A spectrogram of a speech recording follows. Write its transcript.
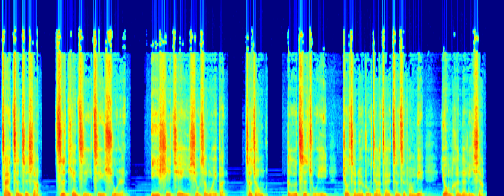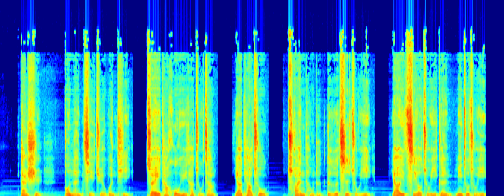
在政治上自天子以至于庶人，衣食皆以修身为本，这种。德治主义就成了儒家在政治方面永恒的理想，但是不能解决问题，所以他呼吁，他主张要跳出传统的德治主义，要以自由主义跟民主主义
